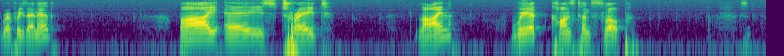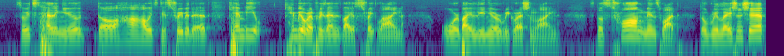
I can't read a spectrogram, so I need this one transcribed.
represented by a straight line with constant slope. So it's telling you the how it's distributed can be can be represented by a straight line or by linear regression line. The strong means what? The relationship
